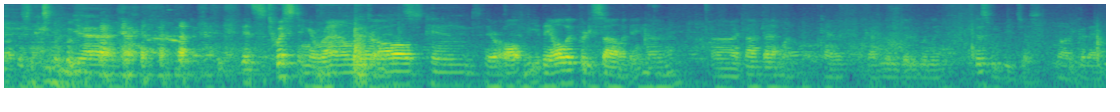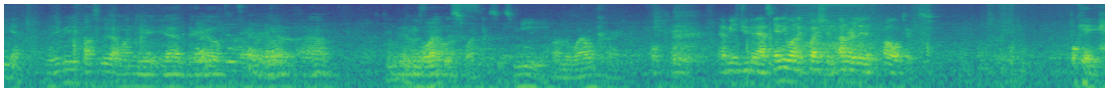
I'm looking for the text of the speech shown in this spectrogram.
about this next move. Yeah, It's twisting around. they're all it's- pinned. They're all, they all look pretty solid, eh? Uh, I thought that one kind of got a little bit of relief. This would be just not a good idea. Maybe possibly that one, you- yeah, there you go. There we go. Wow. I really want this one because it's me on the wild card. Okay. That means you can ask anyone a question unrelated to politics. Okay.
